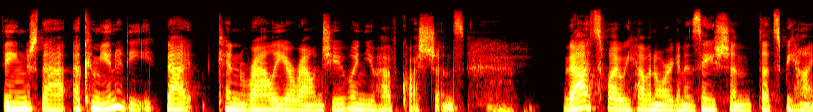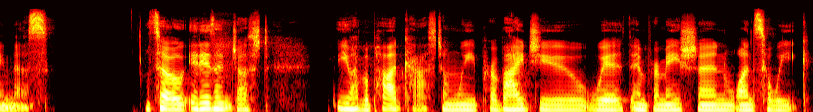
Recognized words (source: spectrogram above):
things that a community that can rally around you when you have questions. Mhm. That's why we have an organization that's behind this. So it isn't just you have a podcast and we provide you with information once a week.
